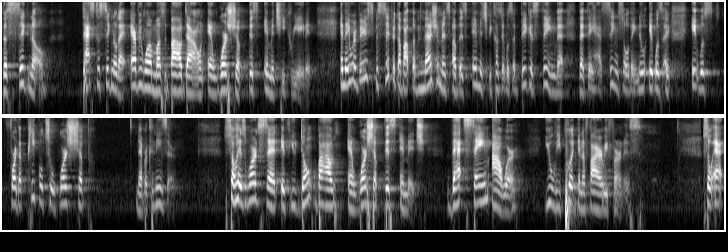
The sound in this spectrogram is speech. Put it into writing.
the signal, that's the signal that everyone must bow down and worship this image he created. And they were very specific about the measurements of this image because it was the biggest thing that, that they had seen. So they knew it was, a, it was for the people to worship Nebuchadnezzar. So his words said, if you don't bow and worship this image, that same hour you will be put in a fiery furnace. So at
